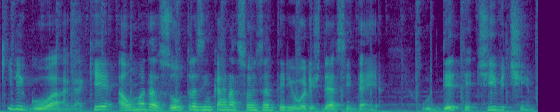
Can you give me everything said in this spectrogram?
que ligou a HQ a uma das outras encarnações anteriores dessa ideia, o Detetive Chimp.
